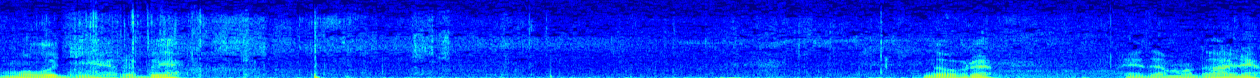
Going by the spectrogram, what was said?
Молоді гриби. Добре, йдемо далі.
